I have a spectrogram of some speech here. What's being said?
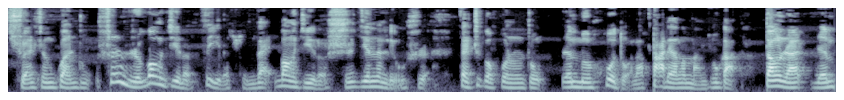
全神贯注，甚至忘记了自己的存在，忘记了时间的流逝。在这个过程中，人们获得了大量的满足感。当然，人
